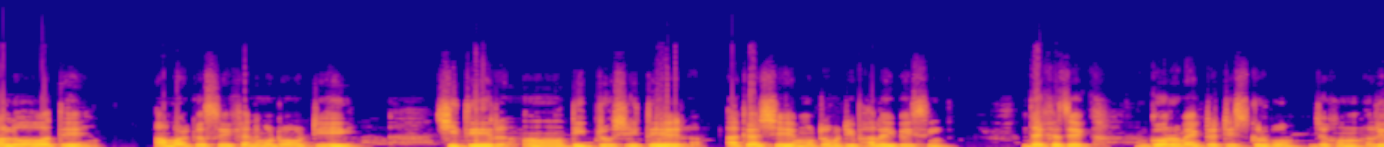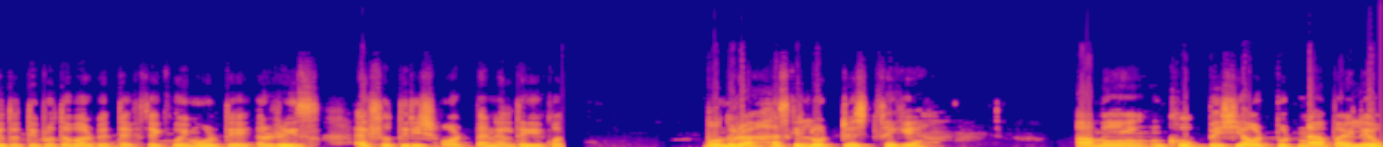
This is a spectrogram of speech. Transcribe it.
ভালো হওয়াতে আমার কাছে এখানে মোটামুটি এই শীতের তীব্র শীতের আকাশে মোটামুটি ভালোই পেয়েছি দেখা যাক গরমে একটা টেস্ট করব। যখন রোদের তীব্রতা বাড়বে, দেখা যাক ওই মুহূর্তে রিচ ১৩০ ওয়াট প্যানেল থেকে কত বন্ধুরা, আজকের লোড টেস্ট থেকে আমি খুব বেশি আউটপুট না পাইলেও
